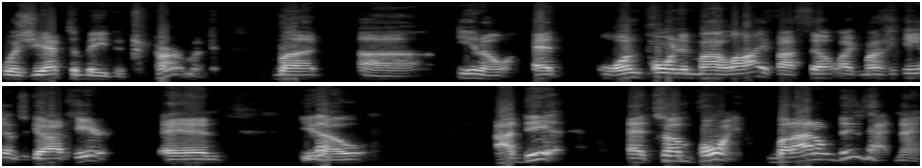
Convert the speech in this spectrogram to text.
was yet to be determined. But, uh, you know, at one point in my life, I felt like my hands got here. And, you know, I did at some point, but I don't do that now.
